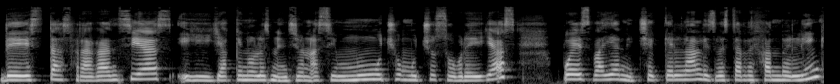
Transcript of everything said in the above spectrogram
de estas fragancias y ya que no les menciono así mucho, mucho sobre ellas, pues vayan y chequenla, les voy a estar dejando el link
